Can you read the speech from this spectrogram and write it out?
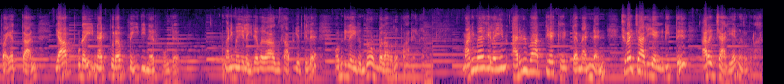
பயத்தால் யாப்புடை நட்புற பெய்தினர் போல. மணிமேகலை இருபதாவது காப்பியத்தில் ஒன்றில இருந்து ஒன்பதாவது பாடல்கள். மணிமேகலையின் அருள்வார்த்தையை கேட்ட மன்னன் சிறைச்சாலையை இடித்து அறைச்சாலியை நிறுவுகிறான்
